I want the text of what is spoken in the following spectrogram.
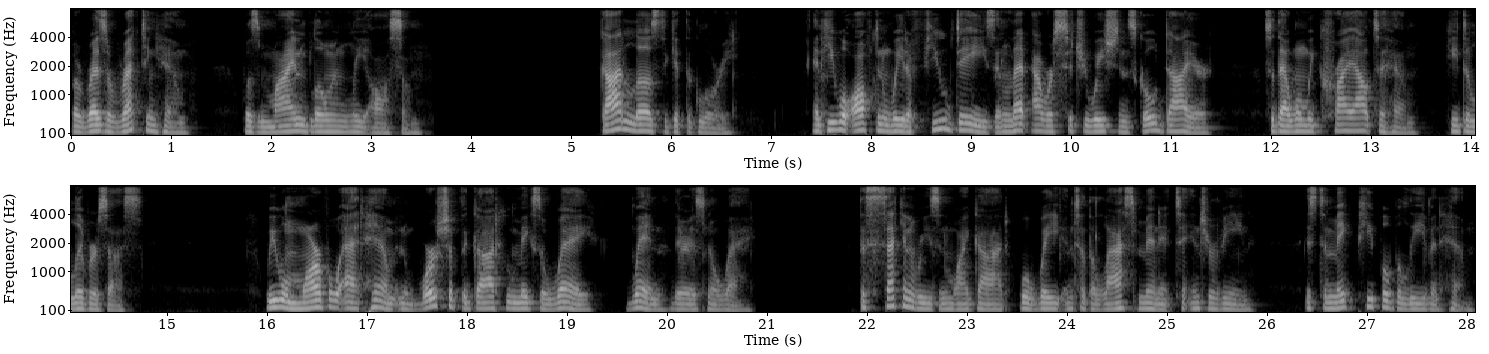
but resurrecting him was mind blowingly awesome. God loves to get the glory, and He will often wait a few days and let our situations go dire so that when we cry out to Him, He delivers us. We will marvel at Him and worship the God who makes a way when there is no way. The second reason why God will wait until the last minute to intervene is to make people believe in Him.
